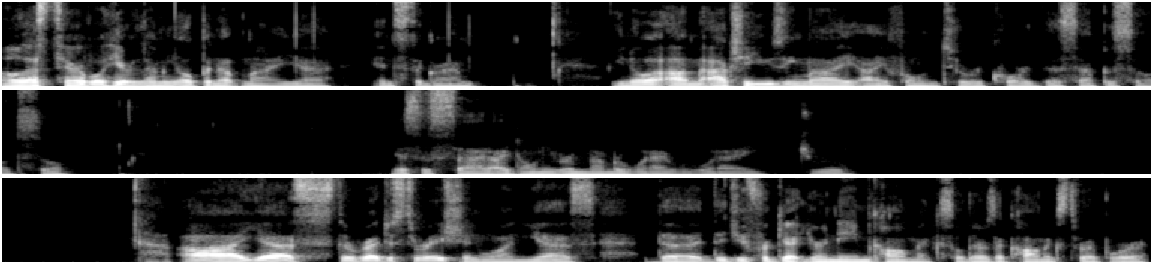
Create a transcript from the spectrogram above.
oh, that's terrible. Here, let me open up my uh, Instagram. You know, I'm actually using my iPhone to record this episode, so this is sad. I don't even remember what I what I drew. Ah, yes, the registration one. Yes, the did you forget your name comic? So there's a comic strip where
